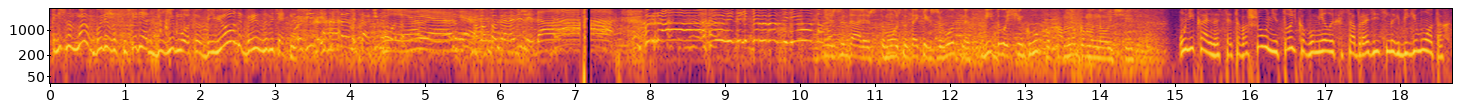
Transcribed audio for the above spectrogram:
Конечно, мы были в восхищении от бегемотов. Бегемоты были замечательные. Вы видели когда бегемотов? Нет. А вам понравились? Да. Ура! Мы видели первый раз бегемотов. Не ожидали, что можно таких животных с виду очень глупых, а многому научиться. Уникальность этого шоу не только в умелых и сообразительных бегемотах.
